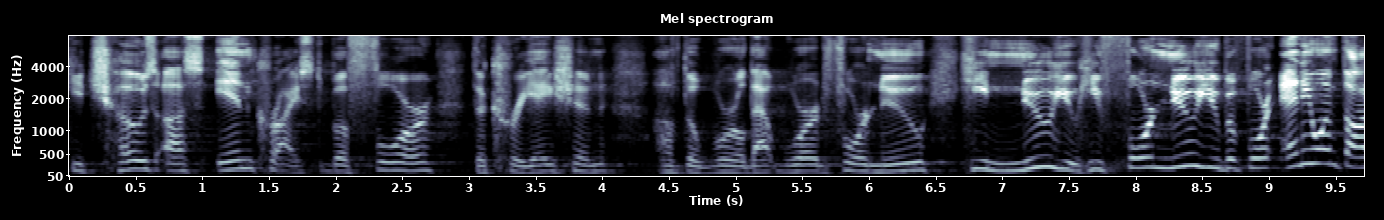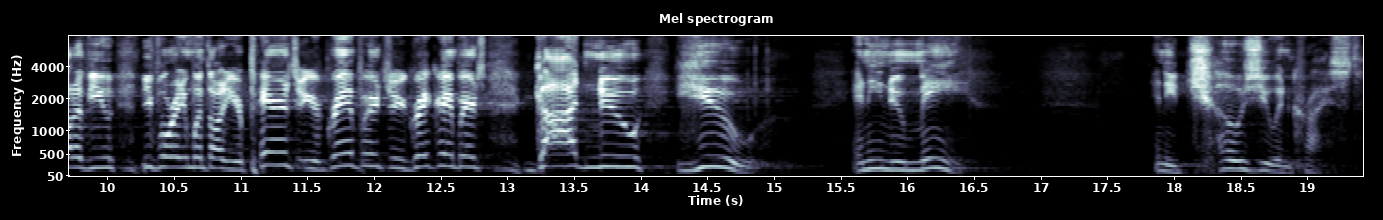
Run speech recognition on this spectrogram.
He chose us in Christ before the creation of the world. That word foreknew, He knew you. He foreknew you before anyone thought of you, before anyone thought of your parents or your grandparents or your great grandparents. God knew you, and He knew me. And He chose you in Christ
